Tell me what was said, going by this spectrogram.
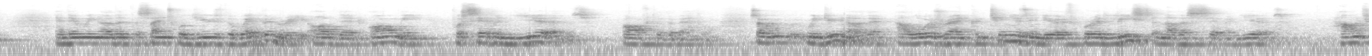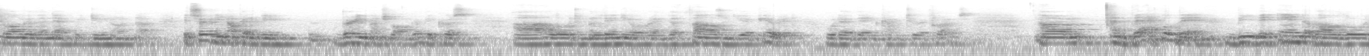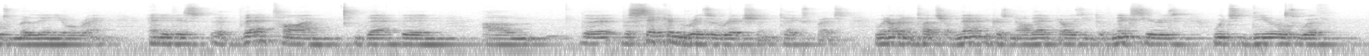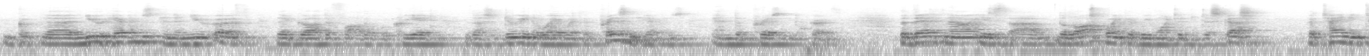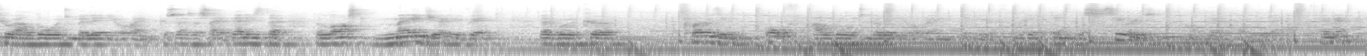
And then we know that the saints will use the weaponry of that army for seven years after the battle. So we do know that our Lord's reign continues in the earth for at least another seven years. How much longer than that, we do not know. It's certainly not going to be very much longer because uh, our Lord's millennial reign, the thousand year period, would have then come to a close. Um, and that will then be the end of our Lord's millennial reign. And it is at that time that then um, the, the second resurrection takes place. We're not going to touch on that because now that goes into the next series, which deals with the new heavens and the new earth that God the Father will create, thus doing away with the present heavens and the present earth. But that now is um, the last point that we wanted to discuss pertaining to our Lord's millennial reign. Because as I say, that is the, the last major event that will occur closing off our Lord's millennial reign earth. We're going to end this series on that today. Amen.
